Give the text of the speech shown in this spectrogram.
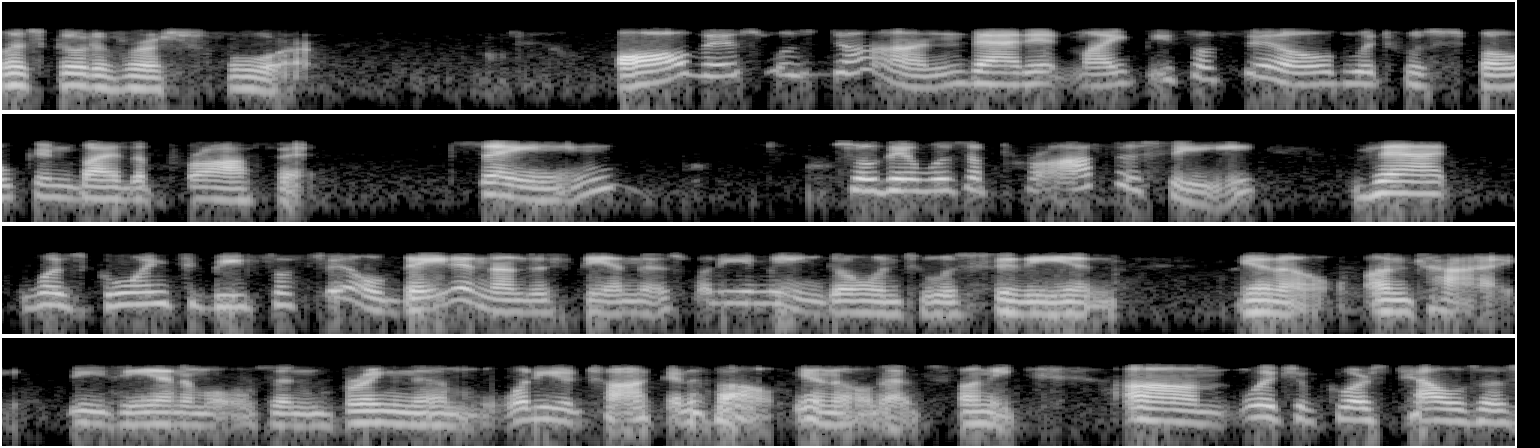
Let's go to verse 4. All this was done that it might be fulfilled which was spoken by the prophet, saying, So there was a prophecy that was going to be fulfilled. They didn't understand this. What do you mean go into a city and you know, untie these animals and bring them. What are you talking about? You know, that's funny. Um, which of course tells us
